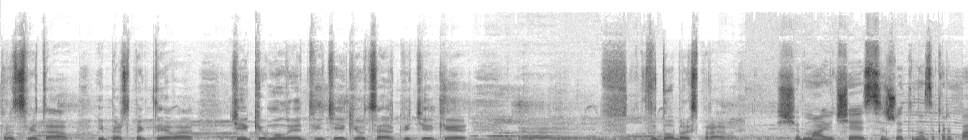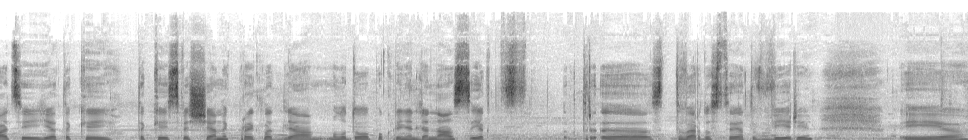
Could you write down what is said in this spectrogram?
процвітав. І перспектива тільки в молитві, тільки в церкві, тільки е, в добрих справах. що маю честь жити на Закарпатті. Є такий, такий священник, приклад для молодого покоління, для нас, як е, твердо стояти в вірі. І е,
